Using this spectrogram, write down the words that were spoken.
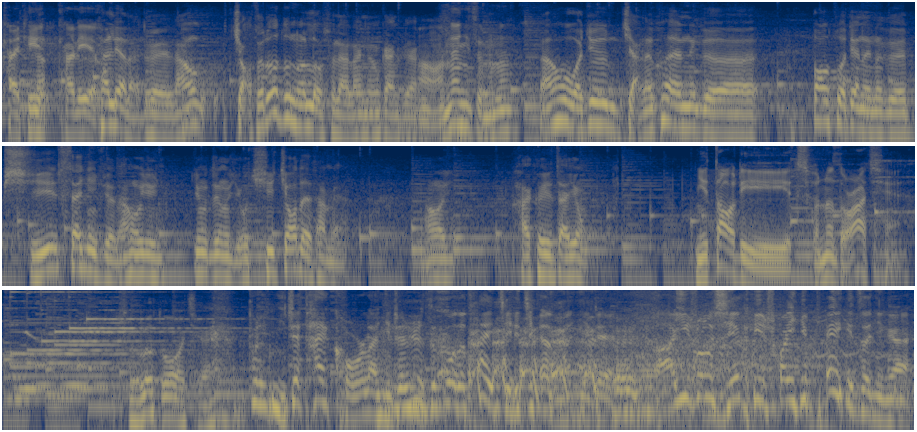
开裂，开裂，开裂了，对，然后脚趾头都能露出来了那种感觉。啊，那你怎么了？然后我就捡了块那个包坐垫的那个皮塞进去，然后用用这种油漆浇在上面，然后还可以再用。你到底存了多少钱？存了多少钱？不是你这太抠了，你这日子过得太节俭了，你这啊，一双鞋可以穿一辈子，你看。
